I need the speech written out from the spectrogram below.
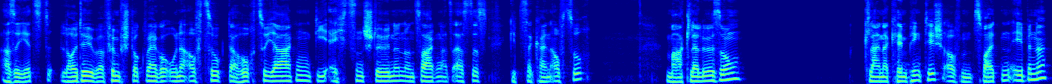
also jetzt Leute über fünf Stockwerke ohne Aufzug da hochzujagen, die ächzen, stöhnen und sagen als erstes, gibt's da keinen Aufzug? Maklerlösung, kleiner Campingtisch auf dem zweiten Ebene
